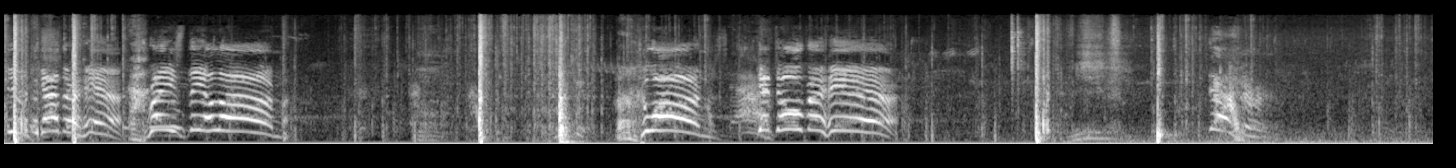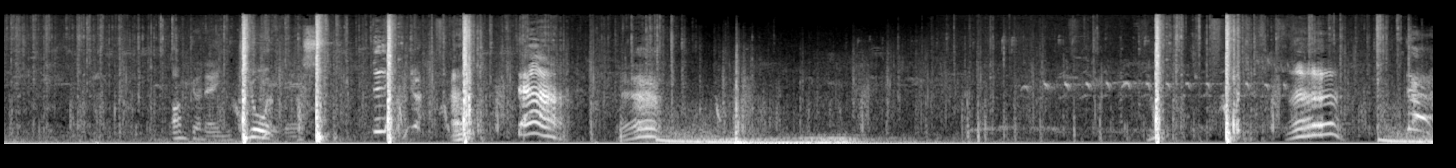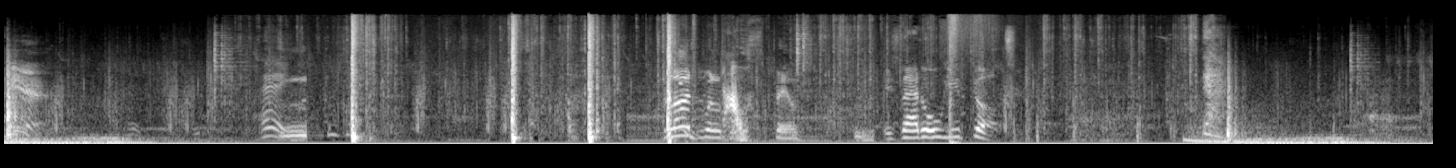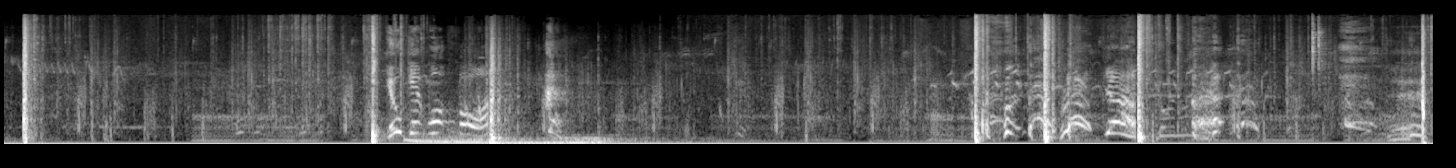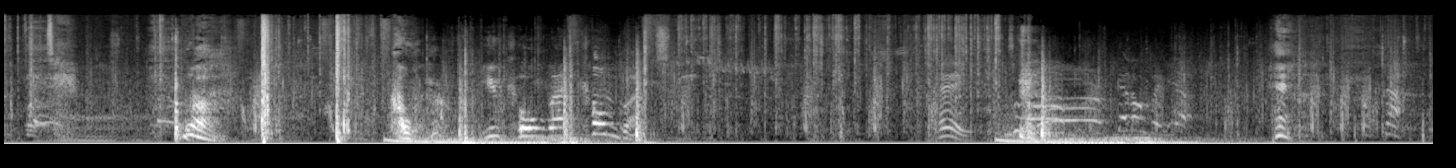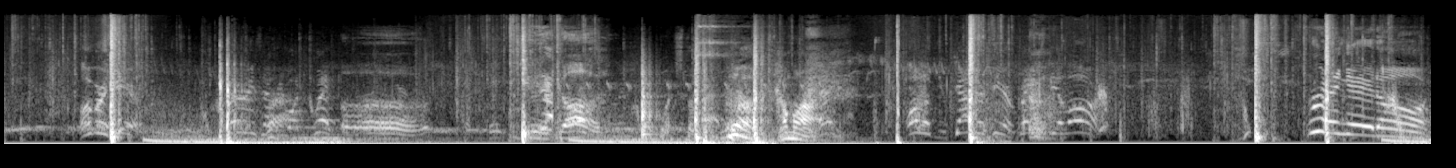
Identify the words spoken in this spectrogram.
of you, gather here! Raise the alarm! To arms! Get over here! I'm gonna enjoy this. Blood will be spilled. Is that all you've got? You get what for? Ow. You call that combat? God. What's the matter? Come on. All of you, gather here! Raise the alarm! Bring it on!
